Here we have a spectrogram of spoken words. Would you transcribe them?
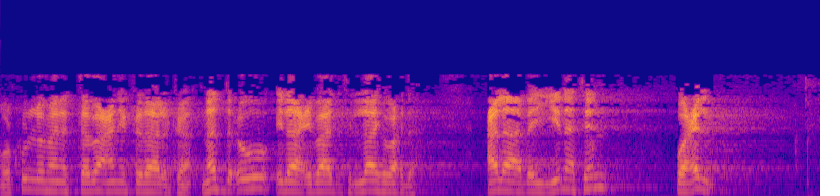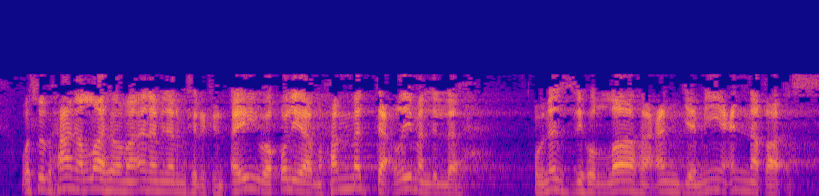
وكل من اتبعني كذلك ندعو إلى عبادة الله وحده على بينة وعلم. وسبحان الله وما أنا من المشركين. أي وقل يا محمد تعظيما لله. أنزه الله عن جميع النقائص.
